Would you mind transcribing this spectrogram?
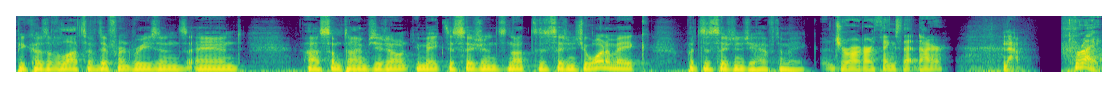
because of lots of different reasons, and uh, sometimes you don't. You make decisions, not the decisions you want to make, but decisions you have to make. Gerard, are things that dire? No. Right.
